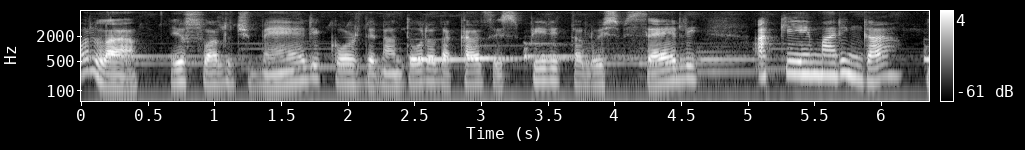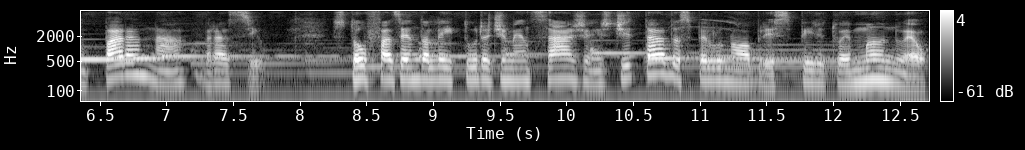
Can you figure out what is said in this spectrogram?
Olá, eu sou a Ludmere, coordenadora da Casa Espírita Luiz Picelli, aqui em Maringá, no Paraná, Brasil. Estou fazendo a leitura de mensagens ditadas pelo nobre espírito Emmanuel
